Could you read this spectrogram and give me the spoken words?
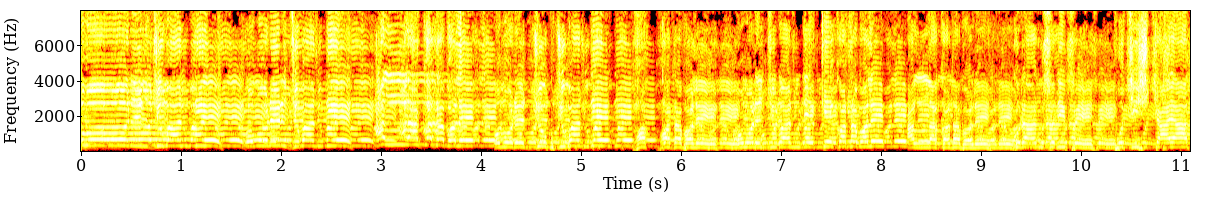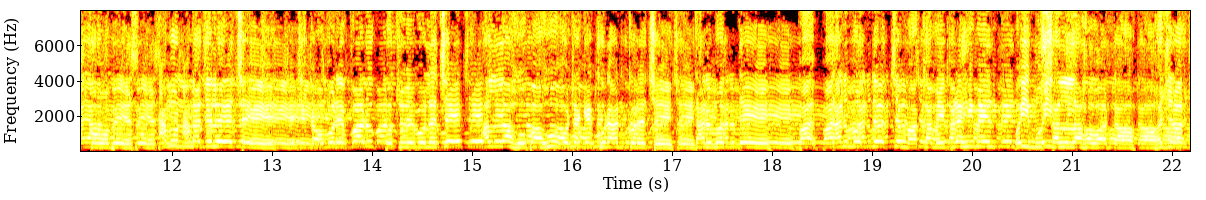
ওমরের জুবান দিয়ে, ওমরের জুবান দিয়ে আল্লাহ কথা বলে, ওমরের জুব জুবান দিয়ে হক কথা বলে, ওমরের জুবান দিয়ে কে কথা বলে? আল্লাহ কথা বলে। কোরআন শরীফে 25 টা আয়াত কমবেশ, এমন নাযিল হয়েছে, যেটা ওমরে ফারুক প্রথমে বলেছে, আল্লাহ হুবাহু ওটাকে কোরআন করেছে। তার মধ্যে তার মধ্যে হচ্ছে মাকাম ইব্রাহিমের ওই মুসাল্লাহ হওয়াটা। হযরত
